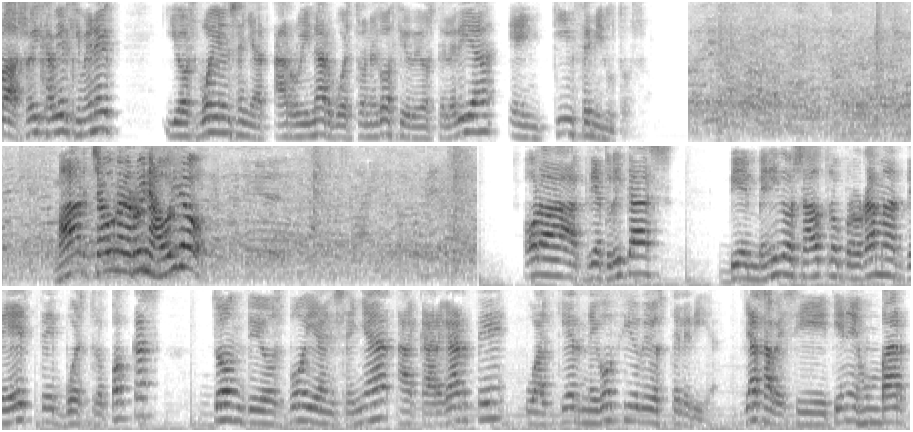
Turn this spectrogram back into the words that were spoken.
Hola, soy Javier Jiménez y os voy a enseñar a arruinar vuestro negocio de hostelería en 15 minutos. ¡Marcha una de ruina! ¿Oído? Hola, criaturitas. Bienvenidos a otro programa de este vuestro podcast donde os voy a enseñar a cargarte cualquier negocio de hostelería. Ya sabes, si tienes un bar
